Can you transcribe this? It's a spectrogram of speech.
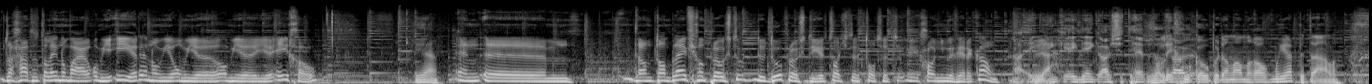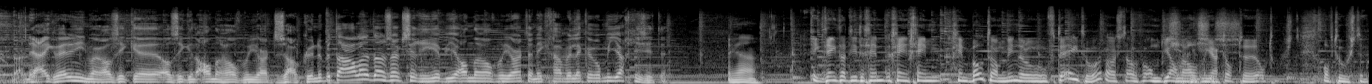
dan gaat het alleen nog maar om je eer en om je, om je, om je, je ego. ja. En ehm, dan, dan blijf je gewoon proce- doorprocederen tot, je, tot het gewoon niet meer verder kan. nou, ik, Ja. denk, ik denk als je het hebt... Dus zou- goedkoper dan anderhalf miljard betalen. Nou, Ja, ik weet het niet, maar als ik, eh, als ik een anderhalf miljard zou kunnen betalen, dan zou ik zeggen, hier heb je anderhalf miljard en ik ga weer lekker op mijn jachtje zitten. Ja. Ik denk dat hij er geen, geen, geen, geen boterham minder hoeft te eten hoor. Als het over, om die anderhalf miljard op te, op, te hoesten, op te hoesten.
